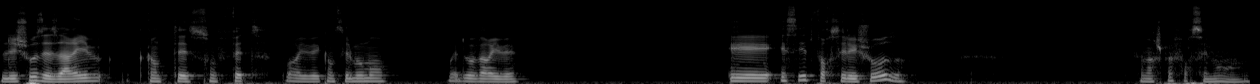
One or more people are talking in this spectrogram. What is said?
les choses elles arrivent quand elles sont faites pour arriver, quand c'est le moment où elles doivent arriver. Et essayer de forcer les choses, ça marche pas forcément. Hein.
